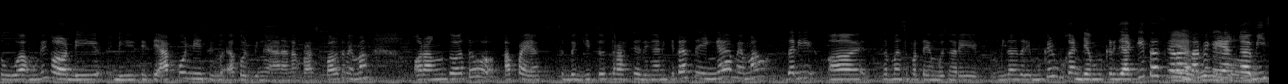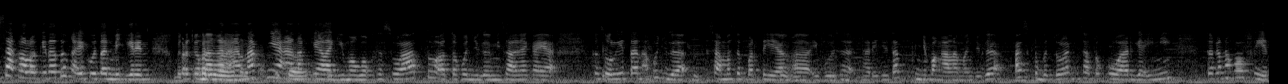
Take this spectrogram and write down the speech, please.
tua mungkin kalau di di sisi aku nih aku dengan anak-anak prasekolah tuh memang orang tua tuh apa ya sebegitu trustnya dengan kita sehingga memang tadi eh, sama seperti yang Bu Sari bilang tadi mungkin bukan jam kerja kita sekarang Iya, tapi kayak nggak bisa kalau kita tuh nggak ikutan mikirin Betul. perkembangan Betul. anaknya, Betul. anaknya lagi mogok sesuatu ataupun juga misalnya kayak kesulitan. Aku juga sama seperti yang eh, Ibu Sa- Sari cerita punya pengalaman juga pas kebetulan satu keluarga ini terkena Covid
